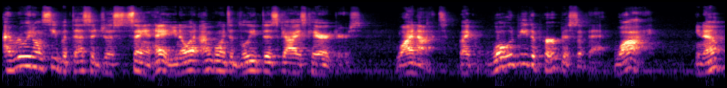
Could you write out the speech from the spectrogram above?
I really don't see Bethesda just saying, hey, you know what, I'm going to delete this guy's characters. Why not? Like, what would be the purpose of that? Why? You know?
